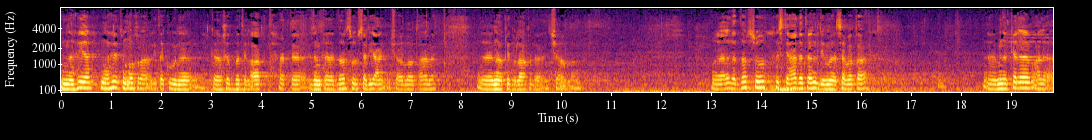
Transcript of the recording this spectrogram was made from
من ناحية ناحية أخرى لتكون كخطبة العقد حتى إذا انتهى الدرس سريعا إن شاء الله تعالى نعقد العقد إن شاء الله. وهذا الدرس استعادة لما سبق من الكلام على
